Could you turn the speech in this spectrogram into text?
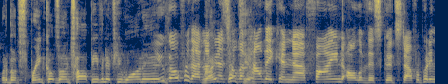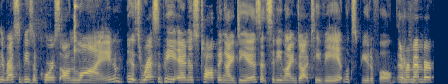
What about sprinkles on top, even if you wanted? You go for that, and I'm going to tell Thank them you. how they can uh, find all of this good stuff. We're putting the recipes, of course, online. His recipe and his topping ideas at cityline.tv. It looks beautiful. And you. remember,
